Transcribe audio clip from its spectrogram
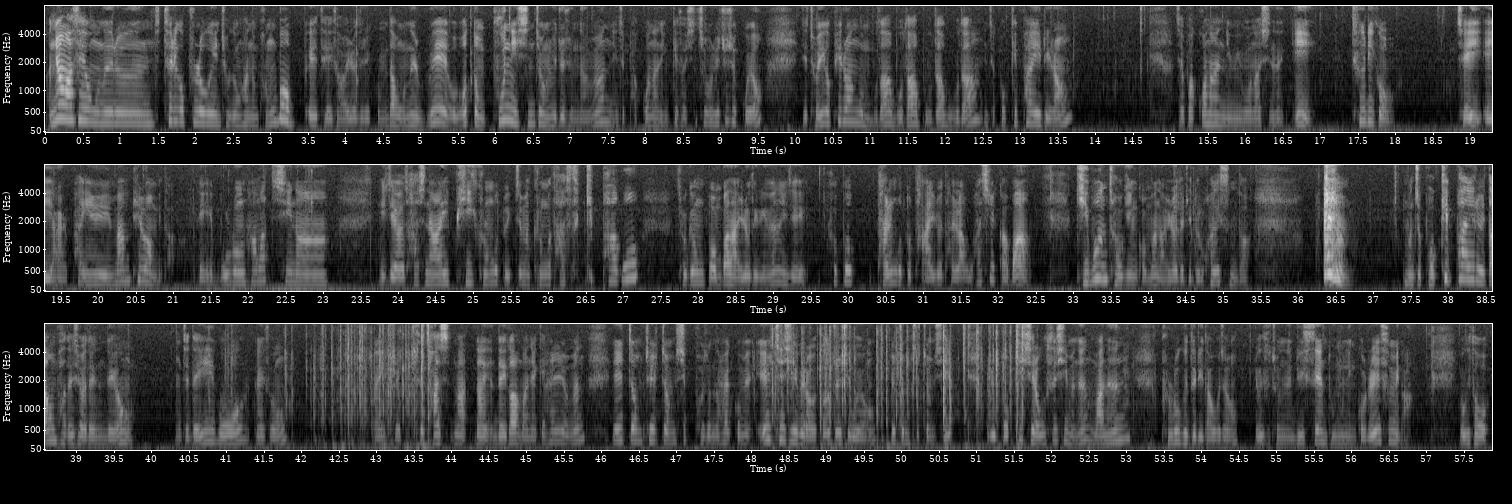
안녕하세요. 오늘은 트리거 플러그인 적용하는 방법에 대해서 알려드릴 겁니다. 오늘 왜 어떤 분이 신청을 해주셨냐면 이제 박권아님께서 신청을 해주셨고요. 이제 저희가 필요한 건 뭐다, 뭐다, 뭐다, 뭐다. 이제 버킷 파일이랑 이제 박권아님이 원하시는 이 트리거 JAR 파일만 필요합니다. 네, 물론 하마치나 이제 자신의 IP 그런 것도 있지만 그런 거 다 스킵하고 적용법만 알려드리면 이제 수법 다른 것도 다 알려달라고 하실까봐 기본적인 것만 알려드리도록 하겠습니다. 먼저 버킷 파일을 다운 받으셔야 되는데요. 이제 네이버에서 마인크래프트 자시, 마, 나, 내가 만약에 하려면 1.7.10 버전을 할 거면 170이라고 떠주시고요. 1.7.10 그리고 버킷이라고 쓰시면은 많은 블로그들이 나오죠. 여기서 저는 리스앤 도문인 거를 씁니다. 여기서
